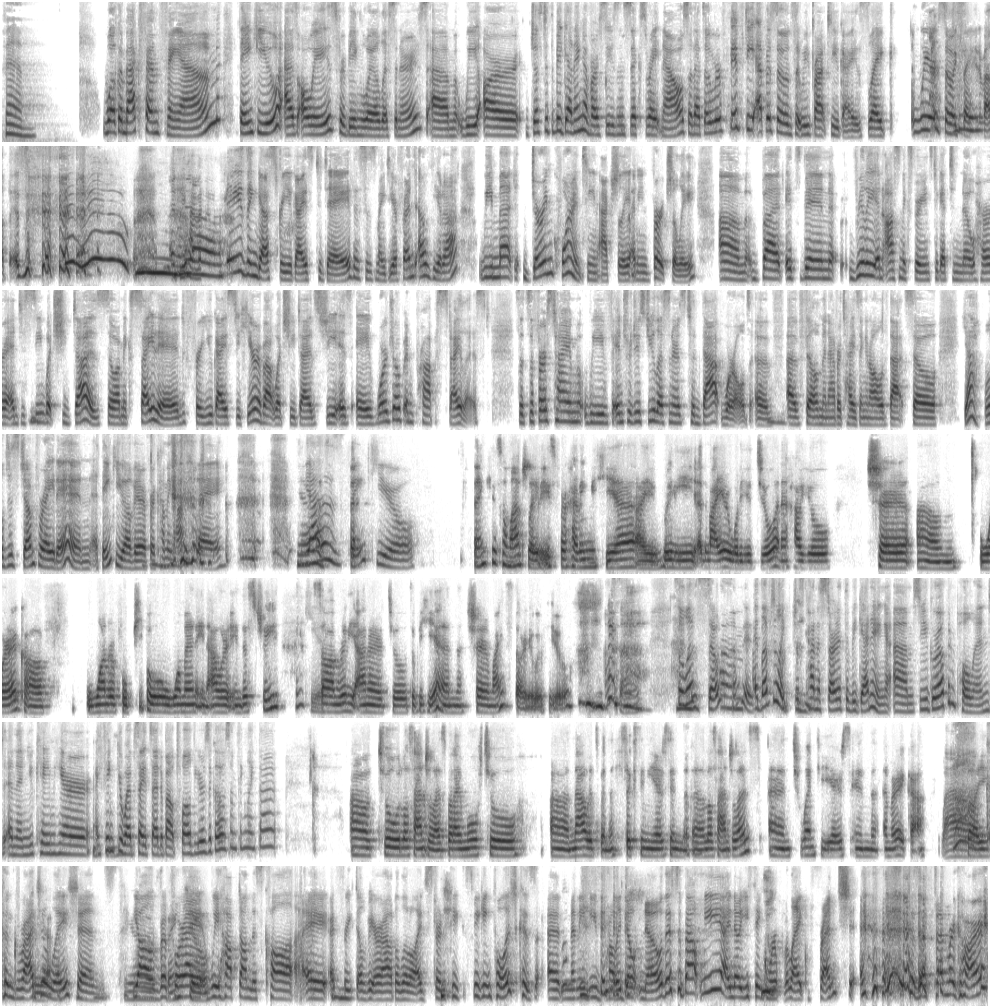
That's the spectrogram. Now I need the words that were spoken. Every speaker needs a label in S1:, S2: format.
S1: Femme. Welcome back, Fem Fam. Thank you, as always, for being loyal listeners. Um, we are just at the beginning of our season six right now. So that's over 50 episodes that we've brought to you guys. Like, we're so excited about this. And we have an amazing guest for you guys today. This is my dear friend Elvira. We met during quarantine, actually, I mean, virtually. Um, but it's been really an awesome experience to get to know her and to see what she does. So I'm excited for you guys to hear about what she does. She is a wardrobe and prop stylist. So it's the first time we've introduced you listeners to that world of, mm-hmm. of film and advertising and all of that. So yeah, we'll just jump right in. Thank you, Elvira, for coming on today.
S2: yes, yes, thank you. Thank you so much, ladies, for having me here. I really admire what you do and how you share um, work of wonderful people, women in our industry.
S1: Thank you.
S2: So I'm really honored to to be here and share my story with you.
S1: Awesome. So let's so um, I'd love to like just kind of start at the beginning. Um, so you grew up in Poland and then you came here, I think your mm-hmm. website said about 12 years ago, something like that.
S2: Uh, to Los Angeles, but I moved to uh, now it's been 16 years in okay. uh, Los Angeles and 20 years in America.
S3: Wow. So, Congratulations. Yeah. Y'all, before I we hopped on this call, I, I mm-hmm. freaked Elvira out a little. I started speaking Polish because uh, many of you probably don't know this about me. I know you think we're like French because of Femme Regard,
